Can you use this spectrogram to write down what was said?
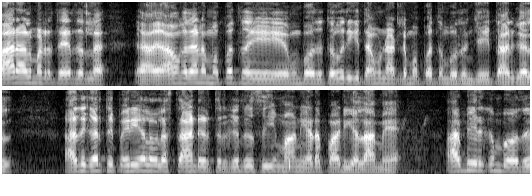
பாராளுமன்ற தேர்தலில் அவங்க தானே முப்பத்தி ஒம்பது தொகுதிக்கு தமிழ்நாட்டில் முப்பத்தொம்போதும் ஜெயித்தார்கள். அதுக்கடுத்து பெரிய அளவில் ஸ்டாண்ட் எடுத்திருக்கிறது சீமான் எடப்பாடி எல்லாமே. அப்படி இருக்கும்போது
